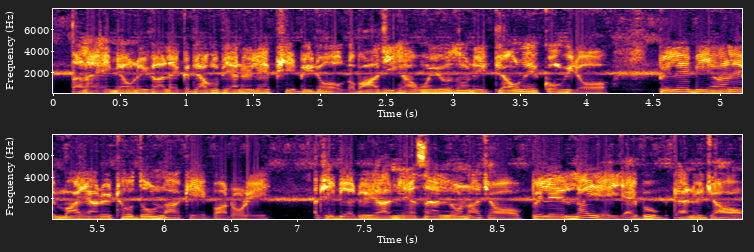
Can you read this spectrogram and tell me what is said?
။တန်လိုက်အမြောင်တွေကလည်းကြပြောင်းကြပြန်တွေလည်းဖြစ်ပြီးတော့ကဘာကြီးဟာဝင်ရိုးစုံတွေပြောင်းလဲကုန်ပြီးတော့ပင်လယ်ပြင်ဟာလည်းမာယာတွေထုတ်သုံးလာခဲ့ပါတော့တယ်။ အဖြစ်အပျက်တွေဟာမြန်ဆန်လွန်းလာကြောင်းပင်လယ်လိုက်ရဲ့ရိုက်ပုတ်တန်းတွေကြောင့်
